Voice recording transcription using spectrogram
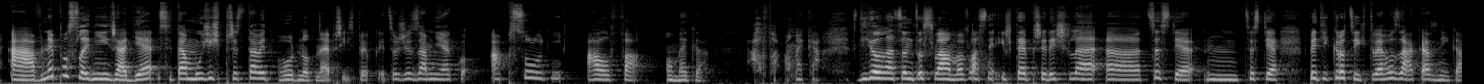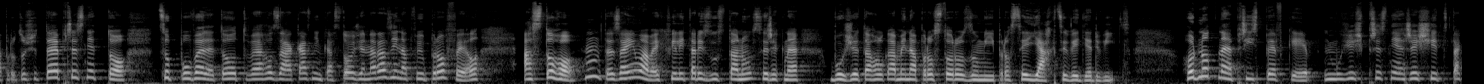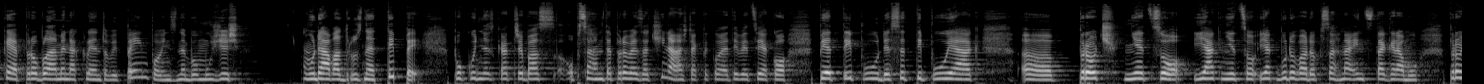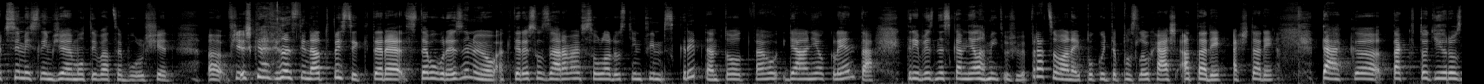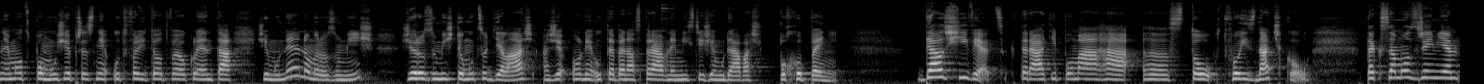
A v neposlední řadě si tam můžeš představit hodnotné příspěvky, což je za mě jako absolutní alfa omega alfa, omega. Sdílela jsem to s váma vlastně i v té předešlé uh, cestě, um, cestě v pěti krocích tvého zákazníka, protože to je přesně to, co povede toho tvého zákazníka z toho, že narazí na tvůj profil a z toho, hm, to je zajímavé, chvíli tady zůstanu, si řekne, bože, ta holka mi naprosto rozumí, prostě já chci vědět víc. Hodnotné příspěvky můžeš přesně řešit také problémy na klientovi pain points, nebo můžeš mu dávat různé typy. Pokud dneska třeba s obsahem teprve začínáš, tak takové ty věci jako pět typů, deset typů, jak uh, proč něco, jak něco, jak budovat obsah na Instagramu, proč si myslím, že je motivace bullshit. Uh, všechny tyhle ty nadpisy, které s tebou rezonují a které jsou zároveň v souladu s tím tvým skriptem toho tvého ideálního klienta, který bys dneska měla mít už vypracovaný, pokud to posloucháš a tady, až tady, tak, uh, tak to ti hrozně moc pomůže přesně utvrdit toho tvého klienta, že mu nejenom rozumíš, že rozumíš tomu, co děláš a že on je u tebe na správném místě, že mu dáváš pochopení. Další věc, která ti pomáhá uh, s tou tvojí značkou, tak samozřejmě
